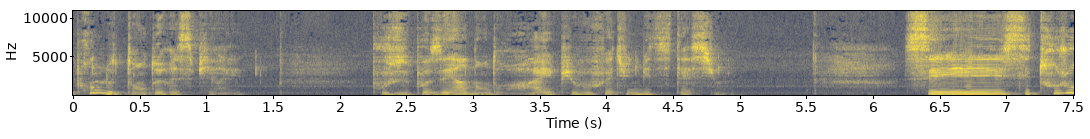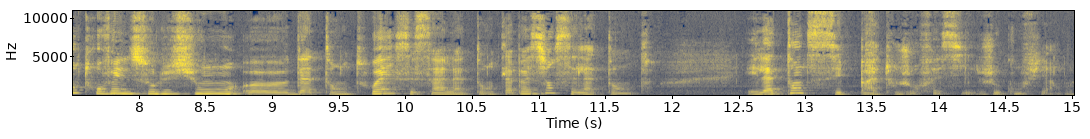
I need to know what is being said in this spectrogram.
prendre le temps de respirer. Vous vous posez un endroit et puis vous faites une méditation. C'est toujours trouver une solution euh, d'attente. Ouais, c'est ça l'attente. La patience, c'est l'attente. Et l'attente, c'est pas toujours facile, je confirme.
